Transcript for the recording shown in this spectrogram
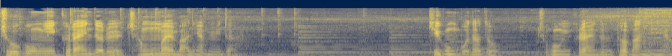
조공이 그라인더를 정말 많이 합니다. 기공보다도 조공이 그라인더를 더 많이 해요.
